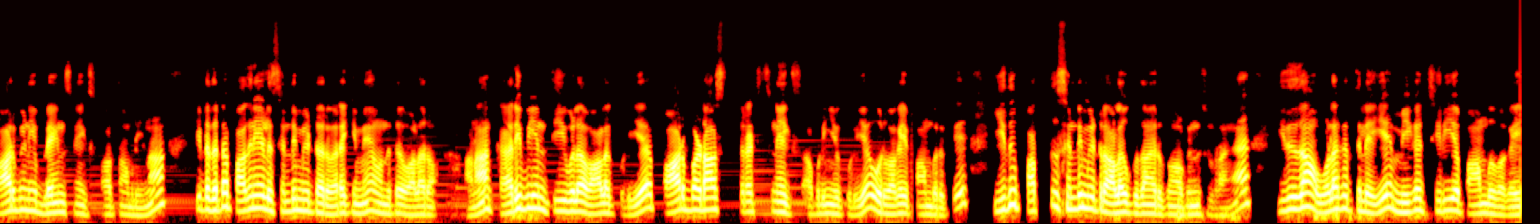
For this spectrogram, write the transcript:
பார்பினி பிளைன் ஸ்னேக்ஸ் பார்த்தோம் அப்படின்னா கிட்டத்தட்ட பதினேழு சென்டிமீட்டர் வரைக்குமே வந்துட்டு வளரும். ஆனால் கரிபியன் தீவில் வாழக்கூடிய பார்படாஸ் த்ரெட் ஸ்னேக்ஸ் அப்படிங்கக்கூடிய ஒரு வகை பாம்பு இருக்குது இது பத்து சென்டிமீட்டர் அளவுக்கு தான் இருக்கும் அப்படின்னு சொல்கிறாங்க இதுதான் உலகத்திலேயே மிகச்சிறிய பாம்பு வகை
